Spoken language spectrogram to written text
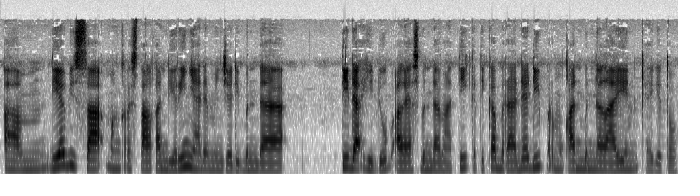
um, dia bisa mengkristalkan dirinya dan menjadi benda tidak hidup alias benda mati ketika berada di permukaan benda lain kayak gitu.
